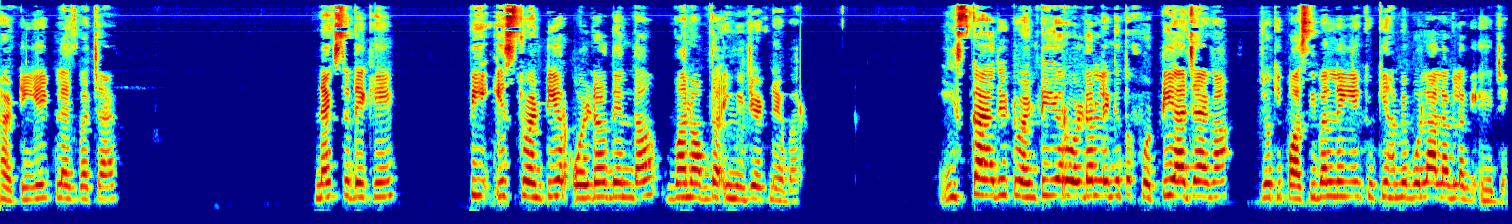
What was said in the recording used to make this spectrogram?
थर्टी यही प्लस बचा है। नेक्स्ट देखें P is twenty year older than the one of the immediate neighbour इसका यदि ट्वेंटी ईयर ओल्डर लेंगे तो फोर्टी आ जाएगा, जो कि पॉसिबल नहीं है, क्योंकि हमें बोला अलग अलग एज है।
